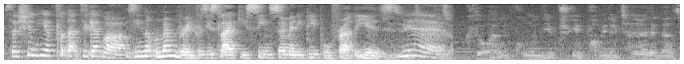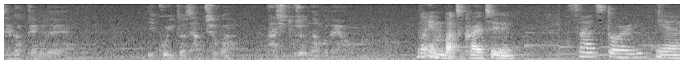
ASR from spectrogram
So shouldn't he have put that together? Is he not remembering? Because it's like he's seen so many people throughout the years. Yeah. Not him about to cry too. Sad story. Yeah.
